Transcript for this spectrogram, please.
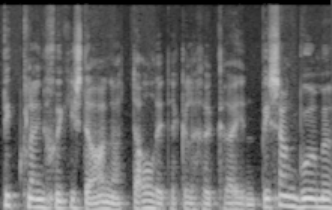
piepklein goedjies daar in Natal het ek hulle gekry in piesangbome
